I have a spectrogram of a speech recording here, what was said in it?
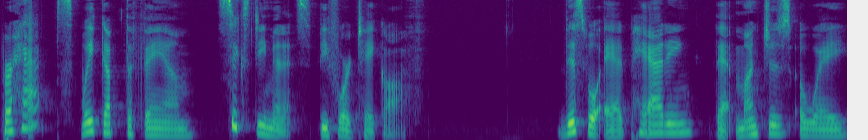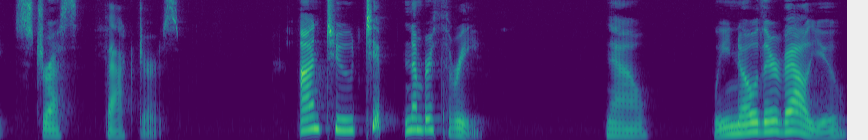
perhaps wake up the fam 60 minutes before takeoff. This will add padding that munches away stress factors. On to tip number three. Now, we know their value.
